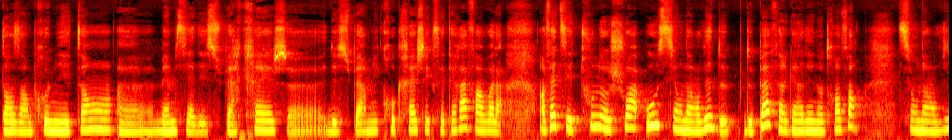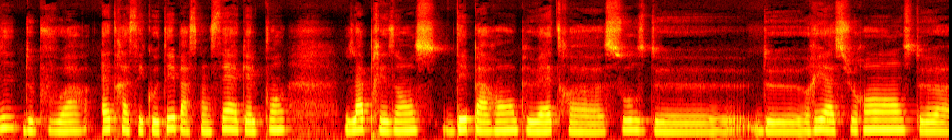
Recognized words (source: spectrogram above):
dans un premier temps, euh, même s'il y a des super crèches, euh, des super micro-crèches, etc. Enfin voilà. En fait, c'est tous nos choix ou si on a envie de ne pas faire garder notre enfant, si on a envie de pouvoir être à ses côtés parce qu'on sait à quel point la présence des parents peut être euh, source de, réassurance, de euh,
